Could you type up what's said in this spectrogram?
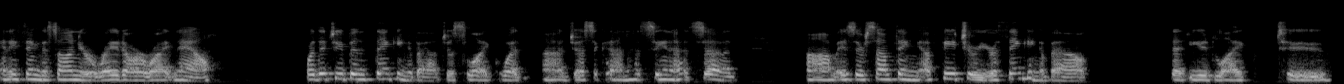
Anything that's on your radar right now? Or that you've been thinking about, just like what uh, Jessica and Hasina had said? Um, is there something, a feature you're thinking about that you'd like to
